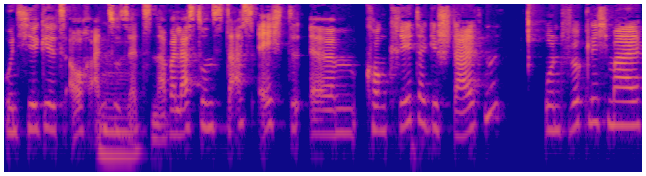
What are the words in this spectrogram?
Und hier gilt es auch mhm. anzusetzen. Mhm. Aber lasst uns das echt ähm, konkreter gestalten und wirklich mal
